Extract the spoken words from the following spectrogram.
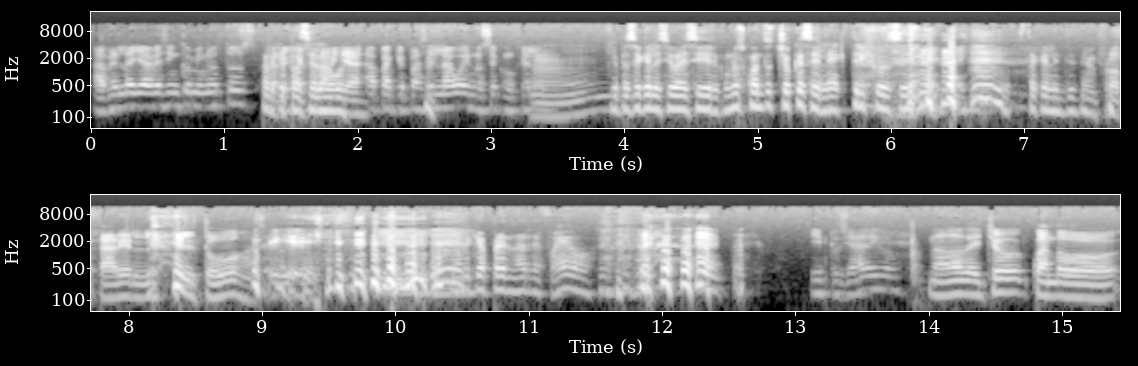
abrir la llave cinco minutos Para que Para pase que el agua. ah, para que pase el agua y no se congele. Mm, Yo pensé que les iba a decir unos cuantos choques eléctricos. sí. Está calentito. en frotar el, el tubo. así. Tiene que prender de fuego. Y pues ya digo, No, de hecho, cuando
